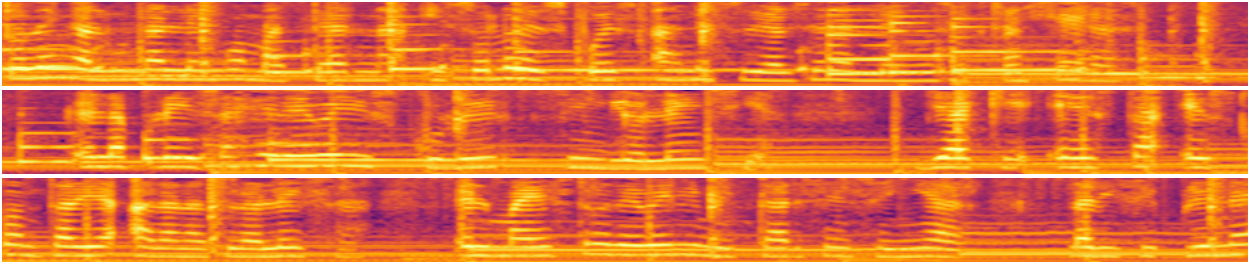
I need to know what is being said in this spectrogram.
todo en alguna lengua materna y solo después han de estudiarse las lenguas extranjeras. El aprendizaje debe discurrir sin violencia, ya que ésta es contraria a la naturaleza el maestro debe limitarse a enseñar. La disciplina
